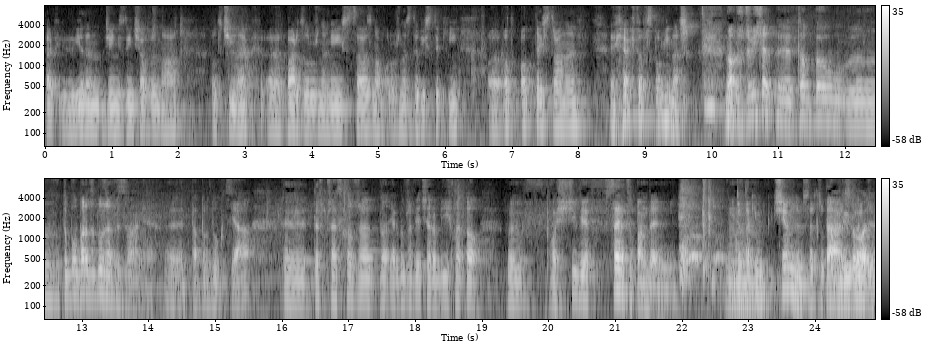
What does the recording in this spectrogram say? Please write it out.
tak? Jeden dzień zdjęciowy na odcinek, e, bardzo różne miejsca, znowu różne stylistyki. E, Od, od tej strony, jak to wspominasz? No rzeczywiście y, to, był, to było bardzo duże wyzwanie, ta produkcja. Też przez to, że no, jak dobrze wiecie, robiliśmy to właściwie w sercu pandemii. I to w takim ciemnym sercu Tak, bo- listopadzie.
